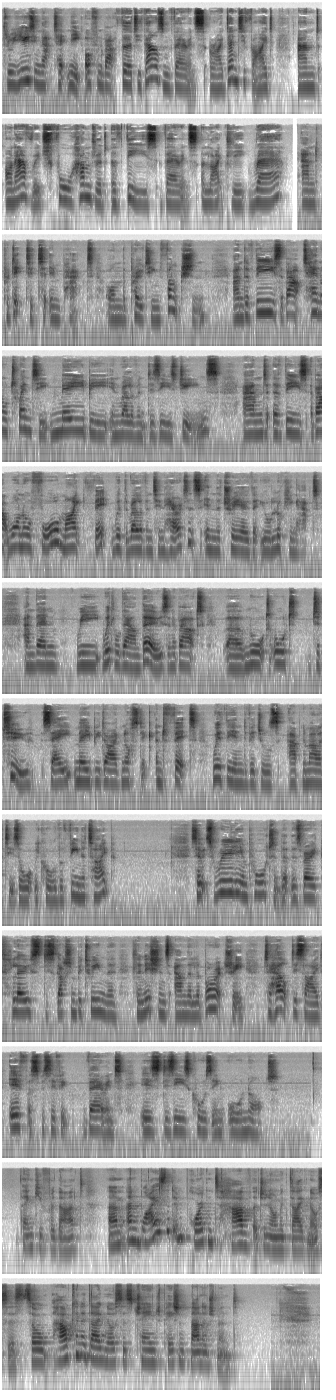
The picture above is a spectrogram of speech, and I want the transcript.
through using that technique, often about 30,000 variants are identified and on average 400 of these variants are likely rare and predicted to impact on the protein function and of these about 10 or 20 may be in relevant disease genes and of these about one or four might fit with the relevant inheritance in the trio that you're looking at and then we whittle down those and about uh, naught or to two, say, may be diagnostic and fit with the individual's abnormalities or what we call the phenotype. So it's really important that there's very close discussion between the clinicians and the laboratory to help decide if a specific variant is disease causing or not. Thank you for that. Um, and why is it important to have a genomic diagnosis? So, how can a diagnosis change patient management?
